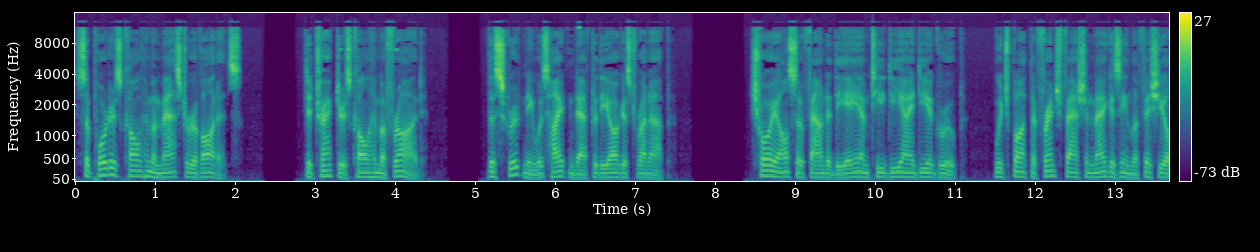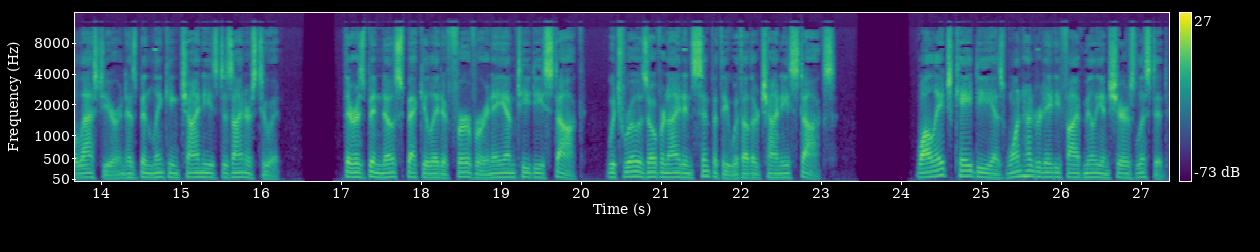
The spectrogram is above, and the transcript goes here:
Supporters call him a master of audits. Detractors call him a fraud. The scrutiny was heightened after the August run up. Choi also founded the AMTD Idea Group, which bought the French fashion magazine L'Officiel last year and has been linking Chinese designers to it. There has been no speculative fervor in AMTD stock, which rose overnight in sympathy with other Chinese stocks. While HKD has 185 million shares listed,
